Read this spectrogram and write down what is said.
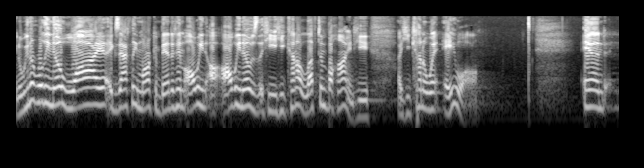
You know, we don't really know why exactly Mark abandoned him. All we, all we know is that he, he kind of left him behind. He, uh, he kind of went AWOL. And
